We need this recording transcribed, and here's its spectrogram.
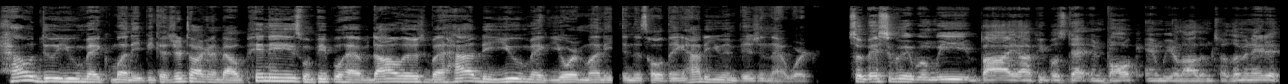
how do you make money? Because you're talking about pennies when people have dollars, but how do you make your money in this whole thing? How do you envision that work? So basically, when we buy uh, people's debt in bulk and we allow them to eliminate it,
